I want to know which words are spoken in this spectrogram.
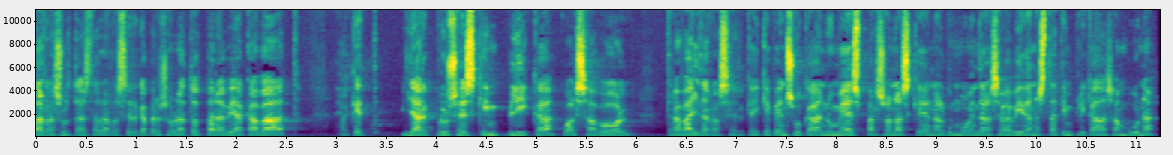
pels resultats de la recerca, però sobretot per haver acabat aquest llarg procés que implica qualsevol treball de recerca i que penso que només persones que en algun moment de la seva vida han estat implicades en una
